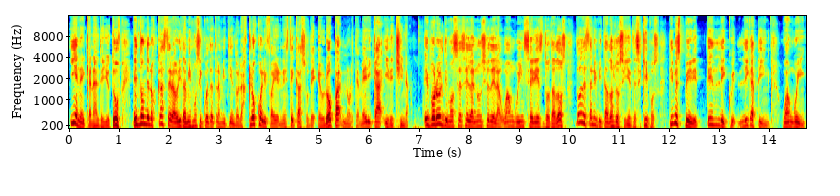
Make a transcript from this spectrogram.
y en el canal de YouTube, en donde los casters ahorita mismo se encuentran transmitiendo las Close Qualifier, en este caso de Europa, Norteamérica y de China. Y por último se hace el anuncio de la One Win Series Dota 2, donde están invitados los siguientes equipos: Team Spirit, Team Liquid, Liga Team, One Win,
